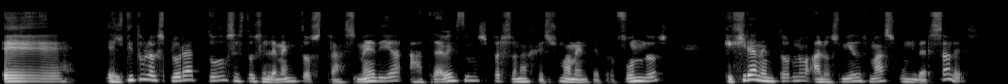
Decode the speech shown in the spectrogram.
Eh, el título explora todos estos elementos transmedia a través de unos personajes sumamente profundos que giran en torno a los miedos más universales.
